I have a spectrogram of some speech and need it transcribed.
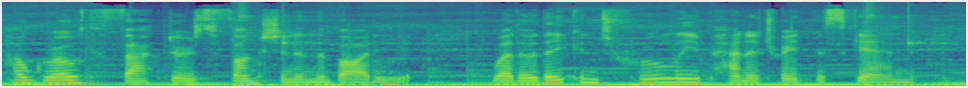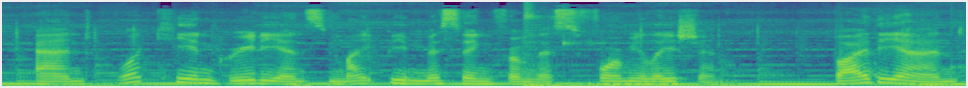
how growth factors function in the body, whether they can truly penetrate the skin, and what key ingredients might be missing from this formulation. By the end,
